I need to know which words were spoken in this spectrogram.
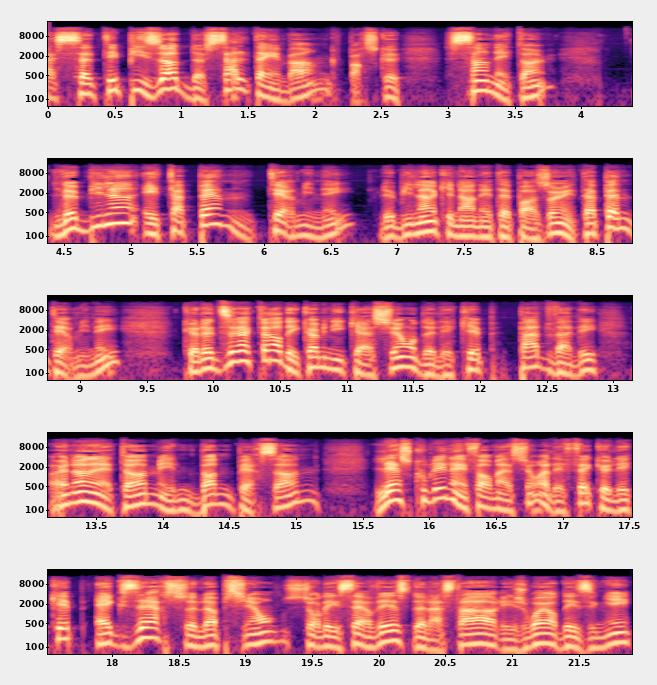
à cet épisode de saltimbanque, parce que c'en est un, le bilan est à peine terminé. Le bilan qui n'en était pas un est à peine terminé, que le directeur des communications de l'équipe, Pat Vallée, un honnête homme et une bonne personne, laisse couler l'information à l'effet que l'équipe exerce l'option sur les services de la star et joueur désigné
